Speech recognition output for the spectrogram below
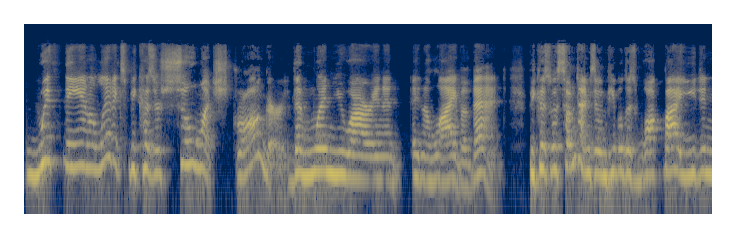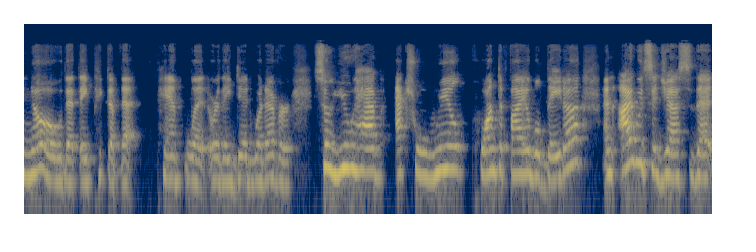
with the analytics because they're so much stronger than when you are in a, in a live event. Because with sometimes when people just walk by you didn't know that they picked up that pamphlet or they did whatever. So you have actual real quantifiable data. And I would suggest that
